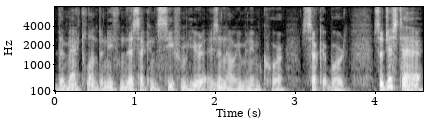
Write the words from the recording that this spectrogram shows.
the metal underneath. And this I can see from here, it is an aluminium core circuit board. So just uh,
